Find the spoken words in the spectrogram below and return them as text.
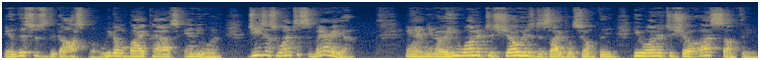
And this is the gospel. We don't bypass anyone. Jesus went to Samaria. And, you know, he wanted to show his disciples something. He wanted to show us something.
